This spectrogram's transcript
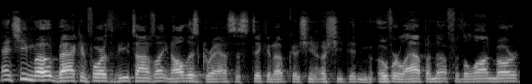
and she mowed back and forth a few times, like, and all this grass is sticking up because, you know, she didn't overlap enough for the lawnmower.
